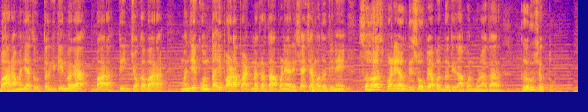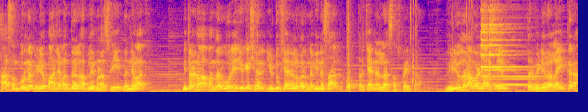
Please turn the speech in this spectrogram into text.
बारा. म्हणजे याचं उत्तर किती बघा? बारा. तीन चौका बारा. म्हणजे कोणताही पाडा पाठ न करता आपण या रेषाच्या मदतीने सहजपणे अगदी सोप्या पद्धतीत आपण गुणाकार करू शकतो. हा संपूर्ण व्हिडिओ पाहिल्याबद्दल आपले मनस्वी धन्यवाद. मित्रांनो आपण जर गोर एज्युकेशन यूट्यूब चॅनलवर नवीन असाल तर चॅनलला सबस्क्राईब करा. व्हिडिओ जर आवडला असेल तर व्हिडिओला लाईक करा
